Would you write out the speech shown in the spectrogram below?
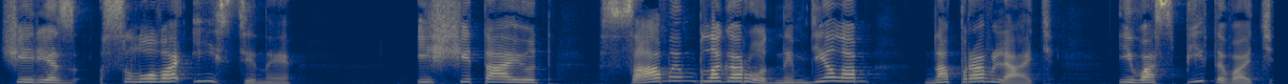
через слово истины и считают самым благородным делом направлять и воспитывать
